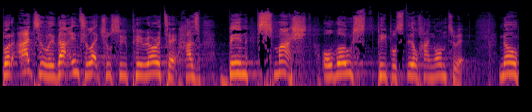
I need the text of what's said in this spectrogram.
But actually, that intellectual superiority has been smashed although people still hang on to it. No,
